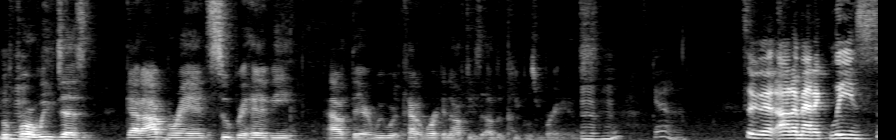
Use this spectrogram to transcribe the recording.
before mm-hmm. we just got our brand super heavy out there. We were kind of working off these other people's brands. Mm-hmm. Yeah. So you had automatic leads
